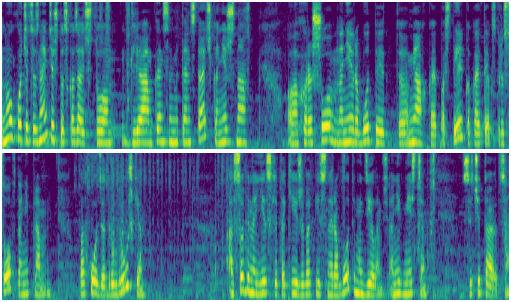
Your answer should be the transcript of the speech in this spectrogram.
Ну, хочется, знаете, что сказать, что для Cancel Tense Touch, конечно, э, хорошо на ней работает э, мягкая пастель, какая-то экстра софт, они прям подходят друг дружке. Особенно если такие живописные работы мы делаем, они вместе сочетаются.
